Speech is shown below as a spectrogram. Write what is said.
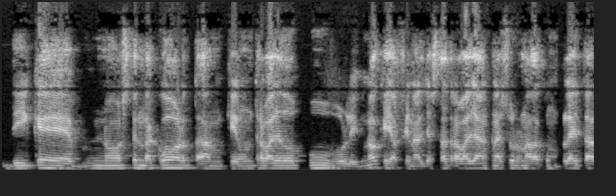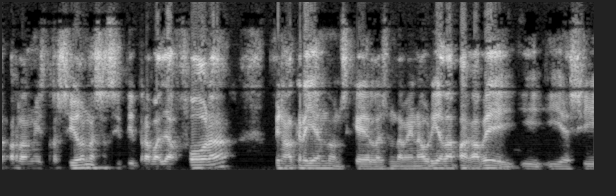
dir que no estem d'acord amb que un treballador públic, no, que al final ja està treballant a jornada completa per l'administració, necessiti treballar fora. Al final creiem doncs, que l'Ajuntament hauria de pagar bé i, i així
